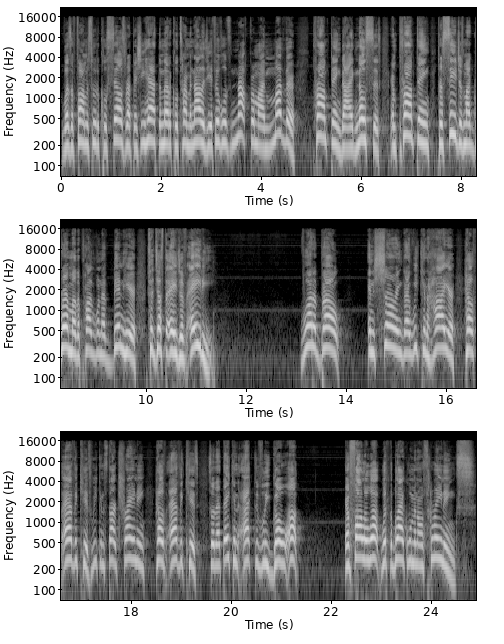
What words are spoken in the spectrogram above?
was a pharmaceutical sales rep and she had the medical terminology. If it was not for my mother prompting diagnosis and prompting procedures, my grandmother probably wouldn't have been here to just the age of 80. What about ensuring that we can hire health advocates? We can start training health advocates so that they can actively go up and follow up with the black woman on screenings,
